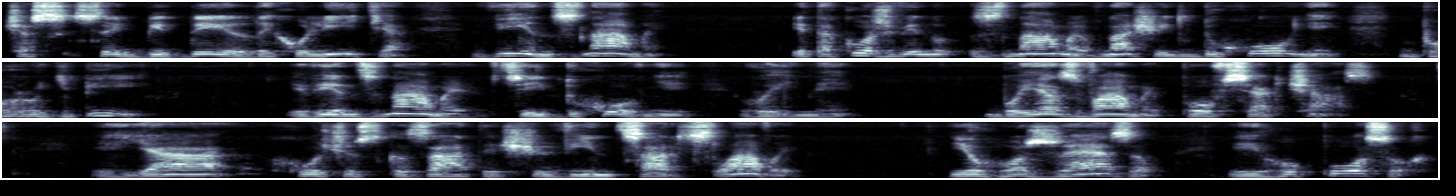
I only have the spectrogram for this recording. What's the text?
часи біди, лихоліття. Він з нами. І також Він з нами в нашій духовній боротьбі. І Він з нами в цій духовній війні. Бо я з вами повсякчас. І я хочу сказати, що Він цар слави, Його жезл і Його посох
